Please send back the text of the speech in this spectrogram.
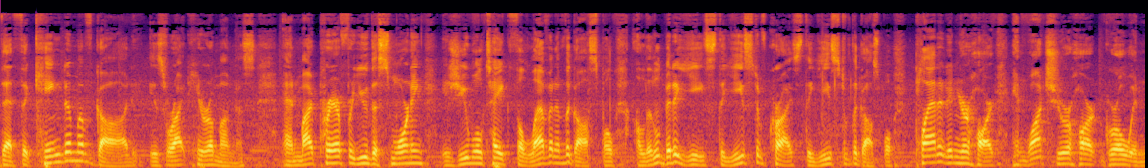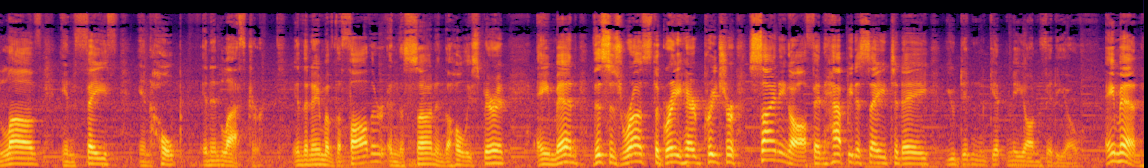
that the kingdom of God is right here among us. And my prayer for you this morning is you will take the leaven of the gospel, a little bit of yeast, the yeast of Christ, the yeast of the gospel, plant it in your heart and watch your heart grow in love, in faith, in hope, and in laughter. In the name of the Father, and the Son, and the Holy Spirit, Amen. This is Russ, the gray haired preacher, signing off and happy to say today you didn't get me on video. Amen.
